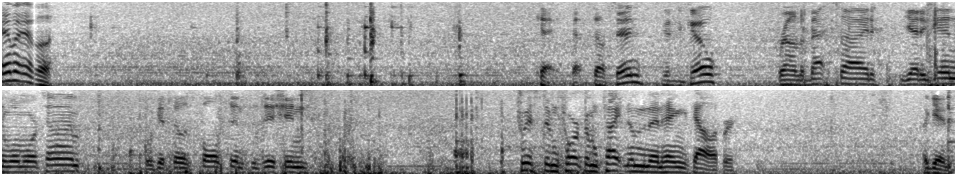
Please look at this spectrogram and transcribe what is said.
ever, ever. Okay, that stuff's in, good to go. Around the back side yet again one more time. We'll get those bolts in position, twist them, torque them, tighten them, and then hang the caliper. Again.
